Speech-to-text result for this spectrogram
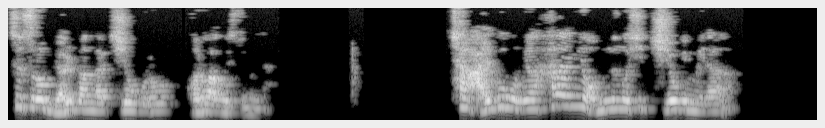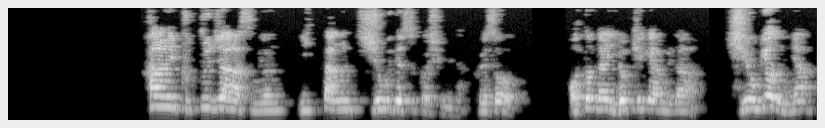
스스로 멸망과 지옥으로 걸어가고 있습니다. 참 알고 보면 하나님이 없는 것이 지옥입니다. 하나님이 붙들지 않았으면 이 땅은 지옥이 됐을 것입니다. 그래서 어떤 자는 이렇게 얘기합니다. 지옥이 어딨냐?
